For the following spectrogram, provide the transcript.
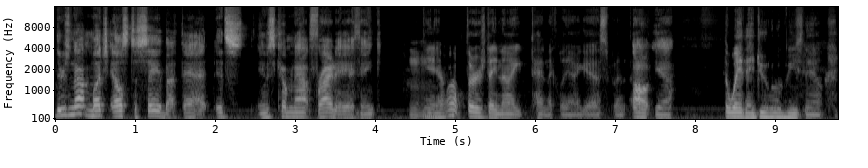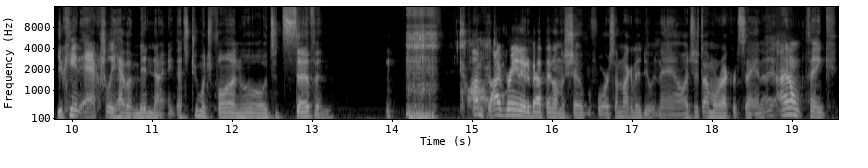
there's not much else to say about that. It's it's coming out Friday, I think. Mhm. Yeah, well, Thursday night, technically, I guess. But Oh yeah. the way they do movies now. You can't actually have a midnight. That's too much fun. Oh, it's at seven. I'm, God. I've ranted about that on the show before, so I'm not going to do it now. I just I'm on record saying I, I don't think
